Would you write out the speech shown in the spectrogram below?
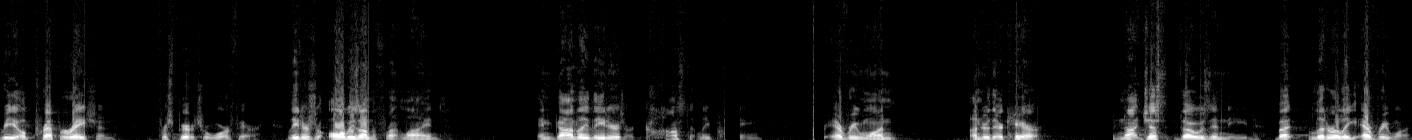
real preparation for spiritual warfare. Leaders are always on the front lines, and godly leaders are constantly praying everyone under their care. Not just those in need, but literally everyone.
